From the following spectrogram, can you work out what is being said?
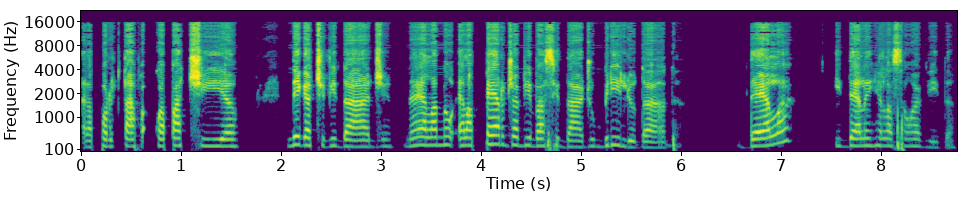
ela pode estar tá com apatia, negatividade, né? Ela não, ela perde a vivacidade, o brilho da, dela e dela em relação à vida.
